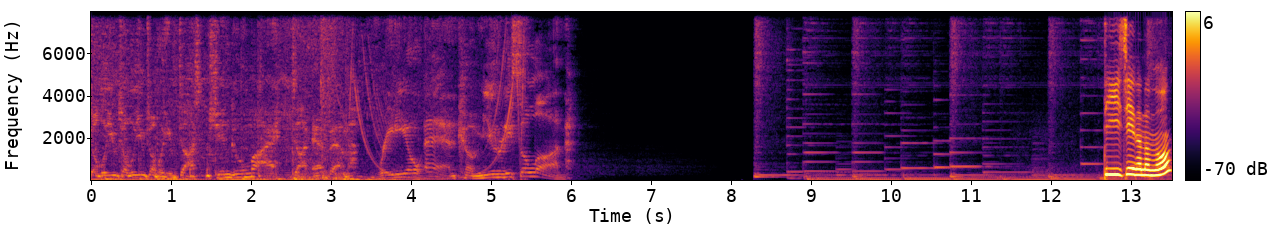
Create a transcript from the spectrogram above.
www.jingumai.fm Radio and Community Salon. DJ7 の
